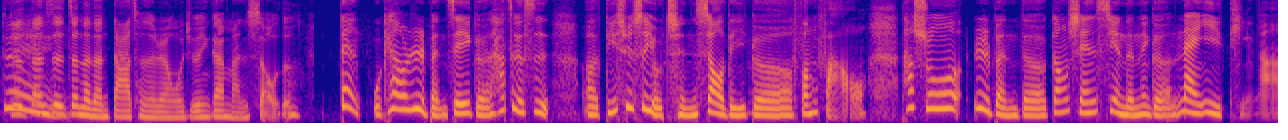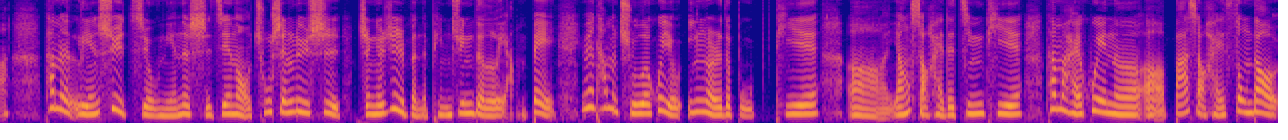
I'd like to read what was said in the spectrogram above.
对，但是真的能达成的人，我觉得应该蛮少的。但我看到日本这一个，他这个是呃，的确是有成效的一个方法哦。他说，日本的冈山县的那个奈义町啊，他们连续九年的时间哦，出生率是整个日本的平均的两倍。因为他们除了会有婴儿的补贴，呃，养小孩的津贴，他们还会呢，呃，把小孩送到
